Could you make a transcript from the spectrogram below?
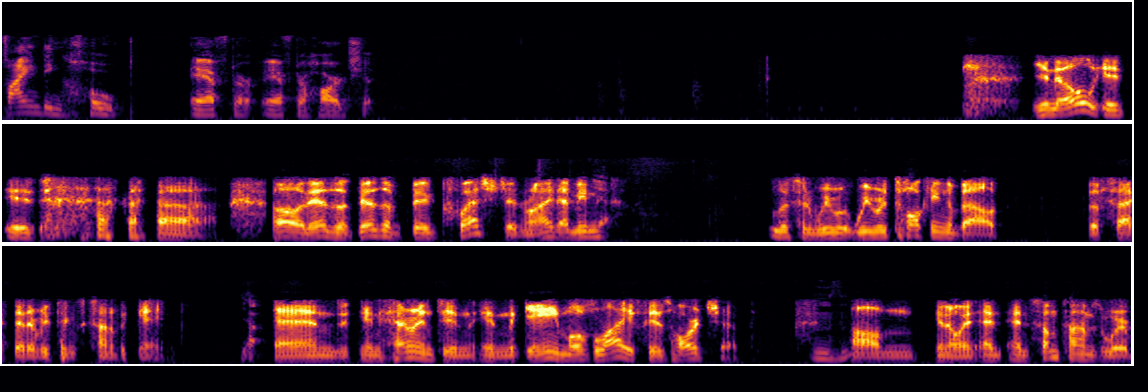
finding hope after after hardship? You know, it it. oh, there's a there's a big question, right? I mean, Yeah. listen, we were we were talking about the fact that everything's kind of a game. Yeah. And inherent in in the game of life is hardship. Mhm. Um, you know, and and sometimes we're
